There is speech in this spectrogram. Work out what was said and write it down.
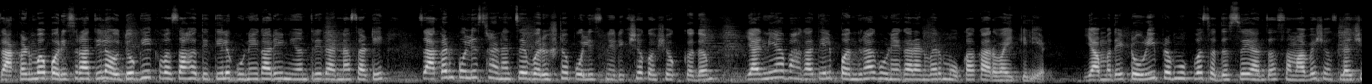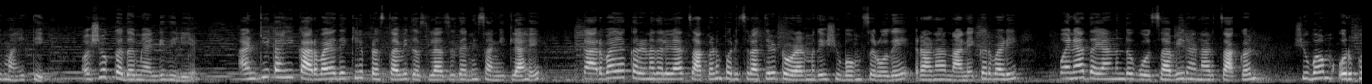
चाकण व परिसरातील औद्योगिक वसाहतीतील गुन्हेगारी नियंत्रित आणण्यासाठी चाकण पोलीस ठाण्याचे वरिष्ठ पोलीस निरीक्षक अशोक कदम यांनी या भागातील पंधरा गुन्हेगारांवर मोका कारवाई केली आहे. यामध्ये टोळी प्रमुख व सदस्य यांचा समावेश असल्याची माहिती अशोक कदम यांनी दिली आहे. आणखी काही कारवाया देखील प्रस्तावित असल्याचे त्यांनी सांगितले आहे. कारवाया करण्यात आलेल्या चाकण परिसरातील टोळ्यांमध्ये शुभम सरोदे राहणार नाणेकरवाडी पण्या दयानंद गोसावी राहणार चाकण शुभम उर्फ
